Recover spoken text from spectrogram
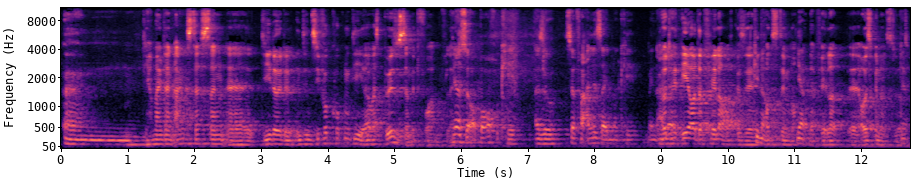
ähm, die haben halt dann Angst, dass dann äh, die Leute intensiver gucken, die ja was Böses damit vorhaben vielleicht. Ja, ist ja aber auch okay. Also ist ja für alle Seiten okay. Wenn wird halt eher der Fehler auch gesehen, genau. trotzdem auch, ja. wenn der Fehler äh, ausgenutzt wird. Ja.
